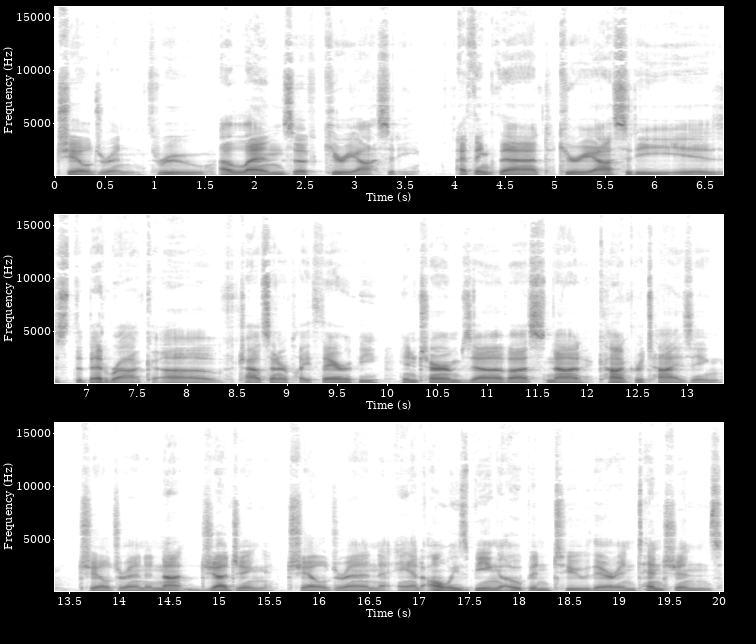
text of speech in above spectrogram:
children through a lens of curiosity. I think that curiosity is the bedrock of child centered play therapy in terms of us not concretizing children and not judging children and always being open to their intentions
